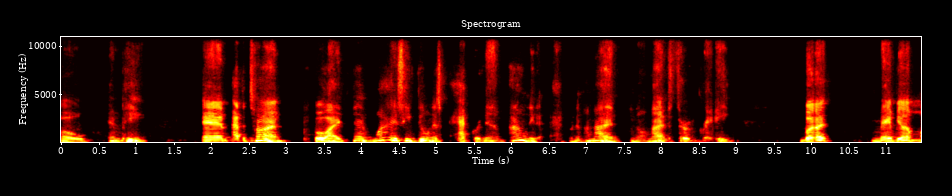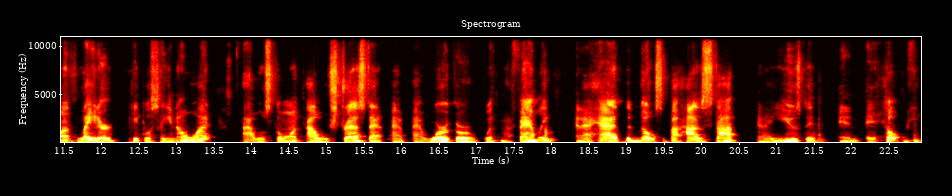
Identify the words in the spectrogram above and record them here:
O M P. And at the time, people were like, man, why is he doing this acronym? I don't need an acronym. I'm not in, you know, I'm not in third grade. But maybe a month later, people say, you know what? I was going, I was stressed at, at, at work or with my family, and I had the notes about how to stop, and I used it, and it helped me.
